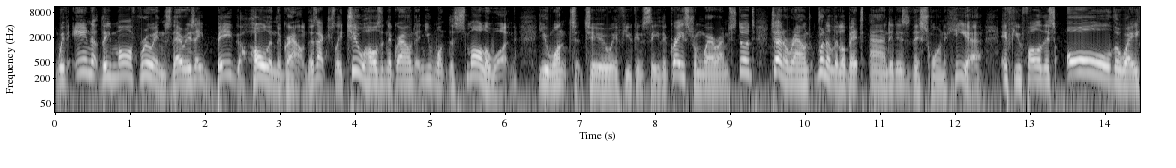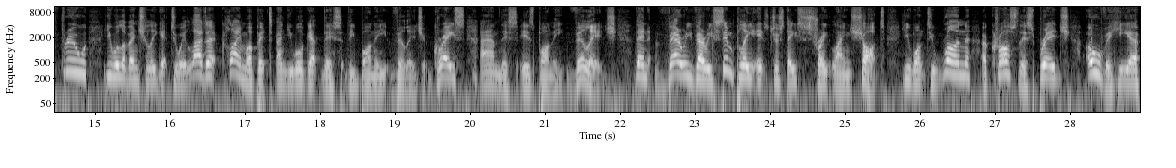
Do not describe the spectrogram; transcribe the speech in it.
Within the Moorth Ruins, there is a big hole in the ground. There's actually actually two holes in the ground and you want the smaller one. You want to, if you can see the grace from where I'm stood, turn around, run a little bit, and it is this one here. If you follow this all the way through, you will eventually get to a ladder, climb up it, and you will get this, the Bonny Village Grace, and this is Bonny Village. Then, very, very simply, it's just a straight line shot. You want to run across this bridge, over here,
